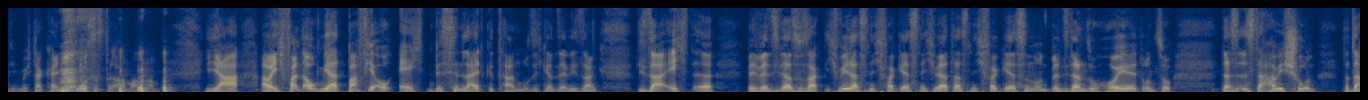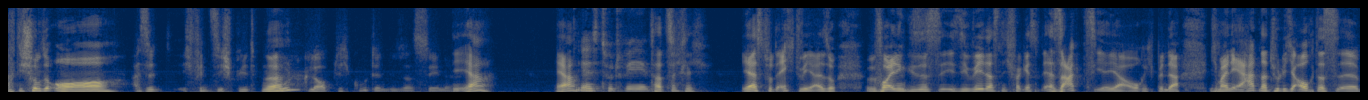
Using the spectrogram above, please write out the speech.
ich möchte da kein großes Drama haben. Ja, aber ich fand auch, mir hat Buffy auch echt ein bisschen leid getan, muss ich ganz ehrlich sagen. Die sah echt, äh, wenn, wenn sie da so sagt, ich will das nicht vergessen, ich werde das nicht vergessen und wenn sie dann so heult und so, das ist, da habe ich schon, da dachte ich schon so, oh. Also ich finde, sie spielt ne? unglaublich gut in dieser Szene. Ja. Ja. Ja, es tut weh. Tatsächlich. Ja, es tut echt weh. Also vor allen Dingen dieses, sie will das nicht vergessen. Er sagt's ihr ja auch. Ich bin da. Ich meine, er hat natürlich auch das, äh,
